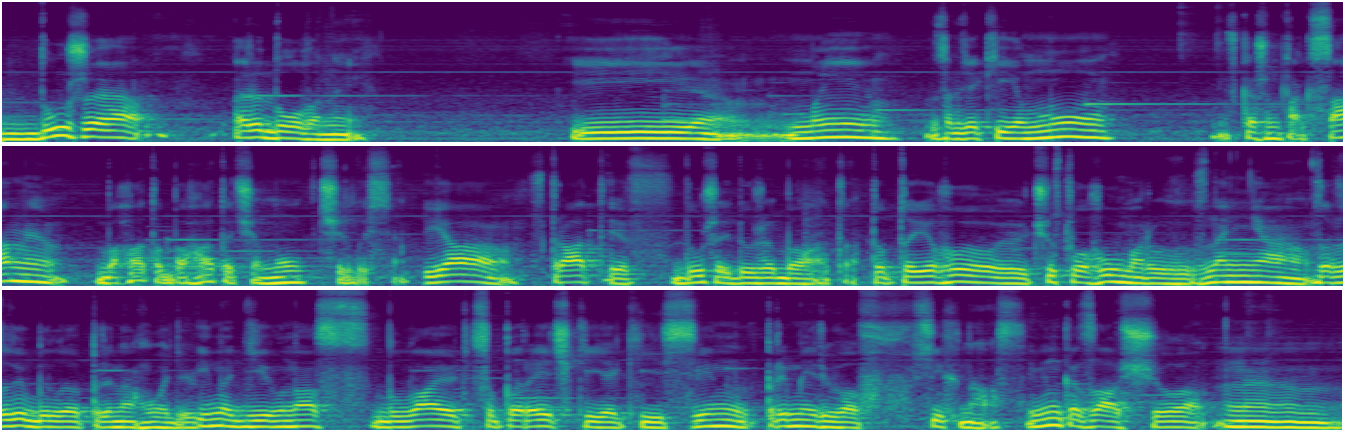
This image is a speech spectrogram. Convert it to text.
Дуже ерудований. І ми завдяки йому, скажімо так, самі багато-багато чому вчилися. Я втратив дуже і дуже багато. Тобто його чувство гумору, знання завжди було при нагоді. Іноді у нас бувають суперечки якісь. Він примирював всіх нас. Він казав, що. ем,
